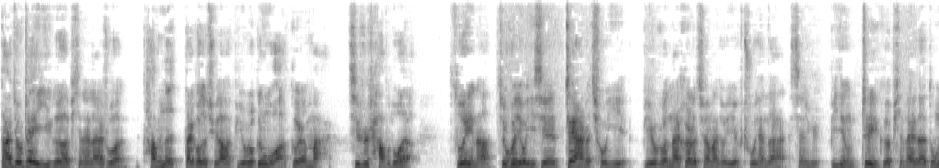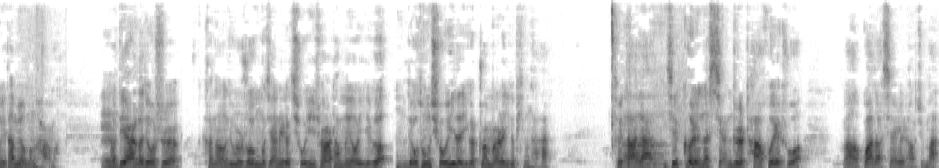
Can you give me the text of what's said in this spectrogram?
但是就这一个品类来说，他们的代购的渠道，比如说跟我个人买，其实差不多的。所以呢，就会有一些这样的球衣，比如说耐克的全版球衣出现在闲鱼。毕竟这个品类的东西它没有门槛嘛。那嗯第二个就是，可能就是说目前这个球衣圈它没有一个嗯流通球衣的一个专门的一个平台，所以大家啊一些个人的闲置，他会说啊、挂到闲鱼上去卖。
